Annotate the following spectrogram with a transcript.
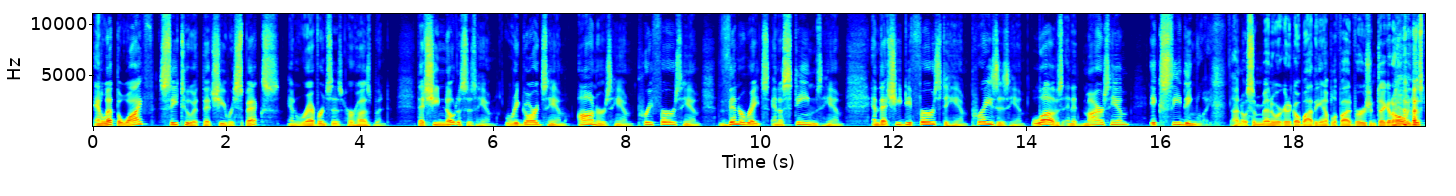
And let the wife see to it that she respects and reverences her husband, that she notices him, regards him, honors him, prefers him, venerates and esteems him, and that she defers to him, praises him, loves and admires him, exceedingly. I know some men who are going to go buy the amplified version, take it home, and just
